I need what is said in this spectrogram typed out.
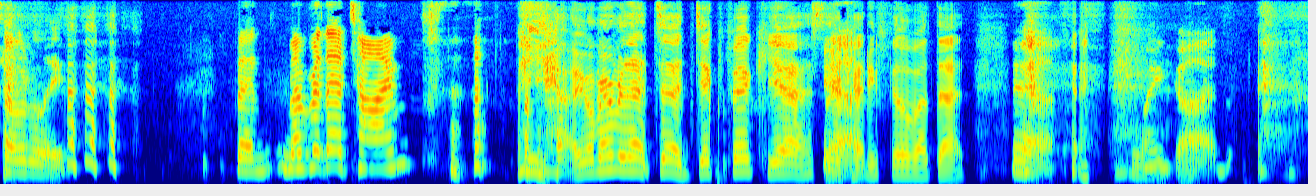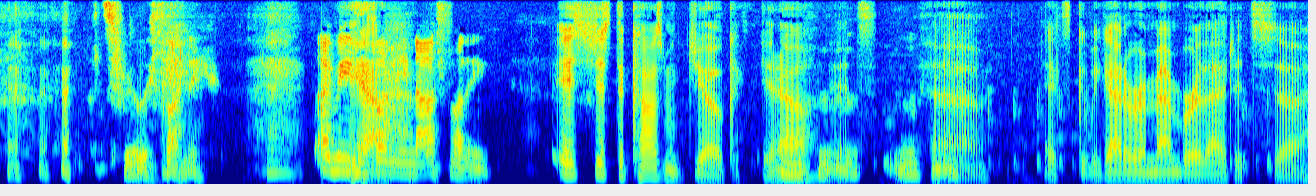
Totally. but remember that time? yeah, I remember that uh, dick pic. Yeah, it's yeah. how do you feel about that? Yeah. oh my God, it's really funny. I mean, yeah. funny, not funny. It's just a cosmic joke, you know. Mm-hmm. It's. Mm-hmm. Uh, it's we got to remember that it's uh,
